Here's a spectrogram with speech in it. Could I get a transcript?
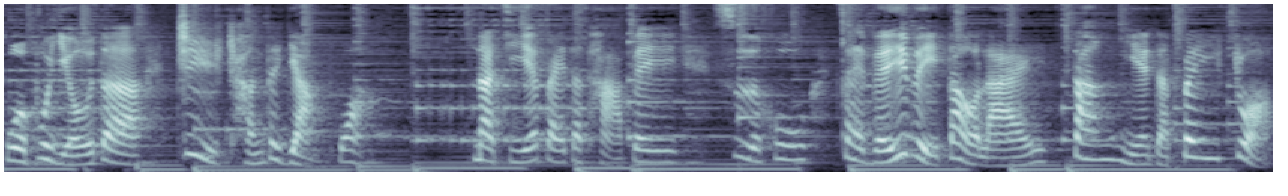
我不由得至诚地仰望。那洁白的塔碑似乎在娓娓道来当年的悲壮。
